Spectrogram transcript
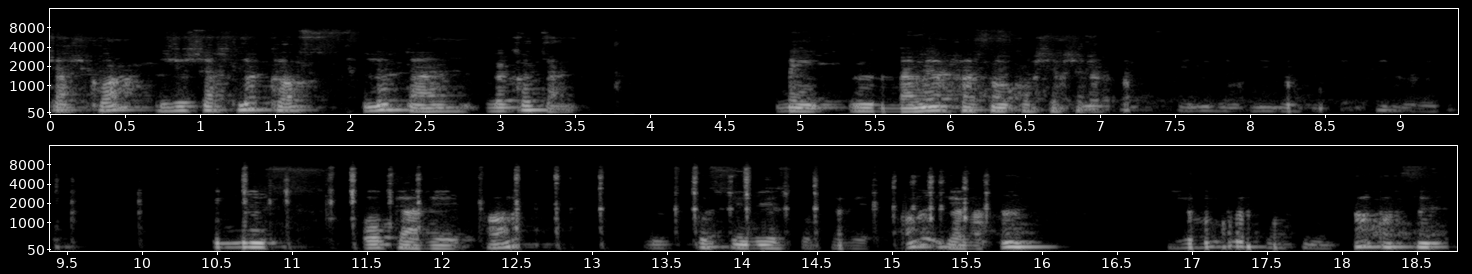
cherche quoi? Je cherche le cos, le tan, le cotan. Mais la meilleure façon pour chercher le cos, c'est sinus au carré A, le cosinus au carré A égale à 1. Je remplace mon sinus A par 5 5 treizièmes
